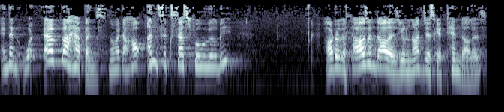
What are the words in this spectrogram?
And then whatever happens, no matter how unsuccessful we will be, out of the thousand dollars, you'll not just get ten dollars,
